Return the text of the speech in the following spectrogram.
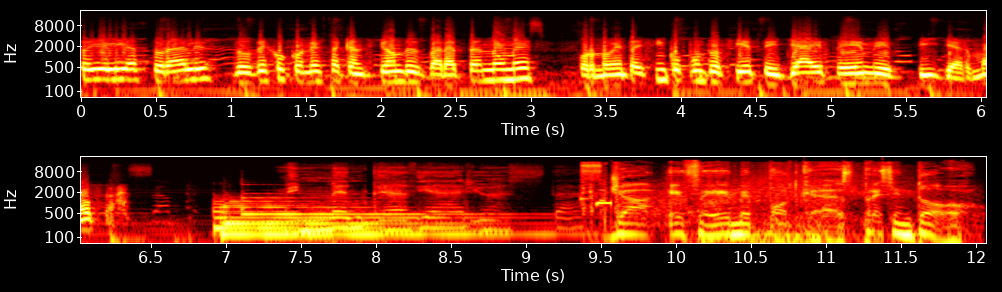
soy Elías Torales. Los dejo con esta canción Desbaratándome por 95.7 Ya FM Villahermosa. Mi mente a diario está. Ya FM Podcast presentó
